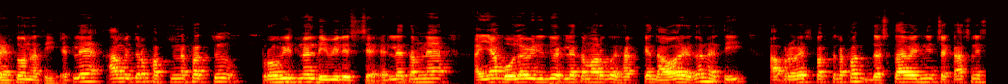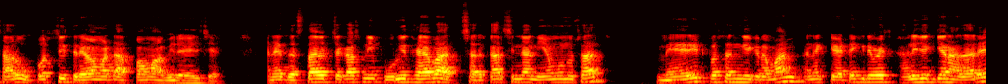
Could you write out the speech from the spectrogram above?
રહેતો નથી. એટલે આ મિત્રો ફક્ત ને ફક્ત પ્રોવિઝનલ ડિવિલિસ છે. એટલે તમને અહીંયા બોલાવી દીધું, એટલે તમારો કોઈ હક કે દાવો રહેતો નથી. આ પ્રવેશ પત્ર ફક્ત દસ્તાવેજની ચકાસણી સારું ઉપસ્થિત રહેવા માટે આપવામાં આવી રહેલ છે. અને દસ્તાવેજ ચકાસણી પૂરી થયા બાદ સરકારશ્રીના નિયમો અનુસાર મેરિટ પસંદગી ક્રમાંક અને કેટેગરી વાઇઝ ખાલી જગ્યાના આધારે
